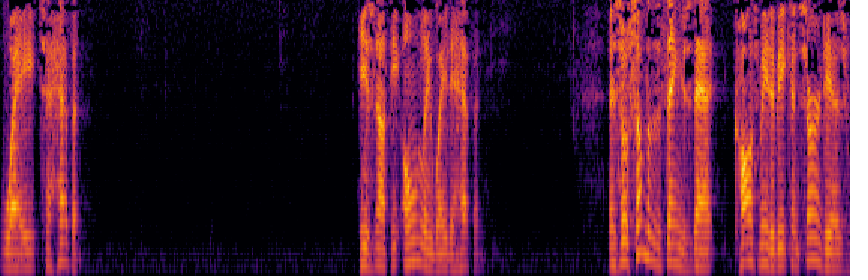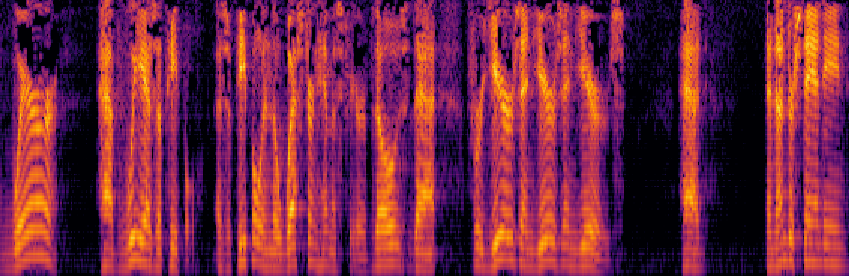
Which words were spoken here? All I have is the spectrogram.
way to heaven. He is not the only way to heaven. And so some of the things that cause me to be concerned is where have we as a people, as a people in the Western Hemisphere, of those that for years and years and years had an understanding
